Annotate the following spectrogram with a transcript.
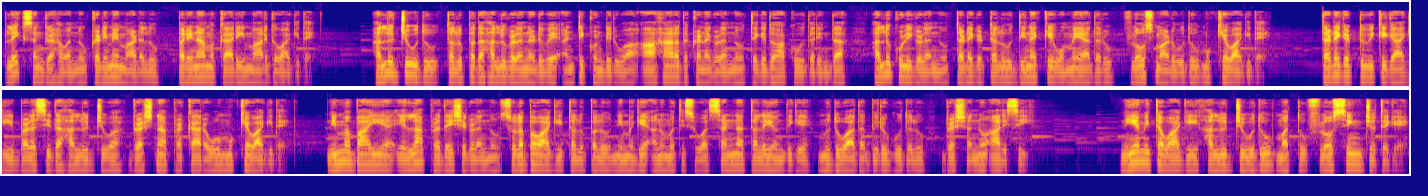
ಪ್ಲೇಕ್ ಸಂಗ್ರಹವನ್ನು ಕಡಿಮೆ ಮಾಡಲು ಪರಿಣಾಮಕಾರಿ ಮಾರ್ಗವಾಗಿದೆ. ಹಲ್ಲುಜ್ಜುವುದು ತಲುಪದ ಹಲ್ಲುಗಳ ನಡುವೆ ಅಂಟಿಕೊಂಡಿರುವ ಆಹಾರದ ಕಣಗಳನ್ನು ತೆಗೆದುಹಾಕುವುದರಿಂದ ಹಲ್ಲುಕುಳಿಗಳನ್ನು ತಡೆಗಟ್ಟಲು ದಿನಕ್ಕೆ ಒಮ್ಮೆಯಾದರೂ ಫ್ಲೋಸ್ ಮಾಡುವುದು ಮುಖ್ಯವಾಗಿದೆ. ತಡೆಗಟ್ಟುವಿಕೆಗಾಗಿ ಬಳಸಿದ ಹಲ್ಲುಜ್ಜುವ ಬ್ರಷ್ನ ಪ್ರಕಾರವು ಮುಖ್ಯವಾಗಿದೆ. ನಿಮ್ಮ ಬಾಯಿಯ ಎಲ್ಲಾ ಪ್ರದೇಶಗಳನ್ನು ಸುಲಭವಾಗಿ ತಲುಪಲು ನಿಮಗೆ ಅನುಮತಿಸುವ ಸಣ್ಣ ತಲೆಯೊಂದಿಗೆ ಮೃದುವಾದ ಬಿರುಗೂದಲು ಬ್ರಷ್ ಅನ್ನು ಆರಿಸಿ. ನಿಯಮಿತವಾಗಿ ಹಲ್ಲುಜ್ಜುವುದು ಮತ್ತು ಫ್ಲೋಸಿಂಗ್ ಜೊತೆಗೆ.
